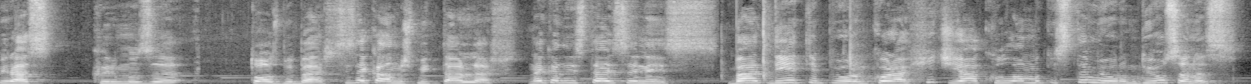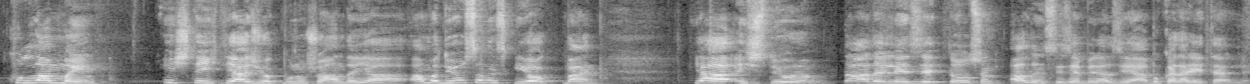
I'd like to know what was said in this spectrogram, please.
Biraz kırmızı toz biber. Size kalmış miktarlar. Ne kadar isterseniz. Ben diyet yapıyorum Koray. Hiç yağ kullanmak istemiyorum diyorsanız kullanmayın. De ihtiyacı yok bunun şu anda yağ. Ama diyorsanız ki yok ben yağ istiyorum. Daha da lezzetli olsun. Alın size biraz yağ. Bu kadar yeterli.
